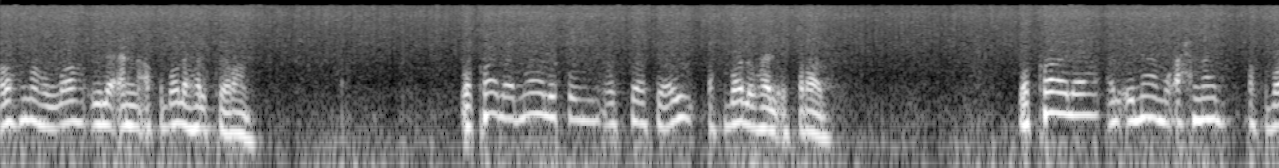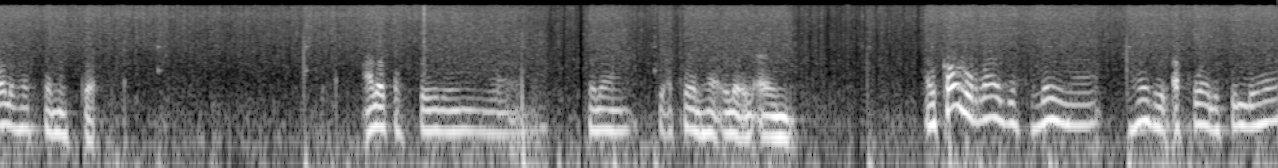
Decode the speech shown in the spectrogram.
رحمه الله إلى أن أفضلها القران وقال مالك والشافعي أفضلها الإفراد. وقال الإمام أحمد أفضلها التمتع. على تفصيل وكلام في أقوال هؤلاء الأئمة القول الراجح بين هذه الأقوال كلها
